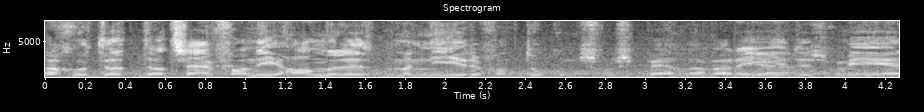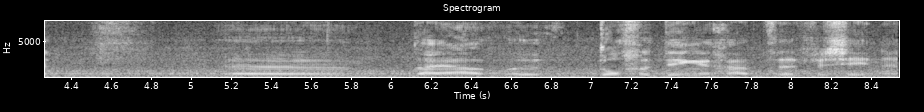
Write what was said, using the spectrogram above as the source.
maar goed, dat, dat zijn van die andere manieren van toekomst voorspellen, waarin Ja. je dus meer eh, nou ja, eh, toffe dingen gaat eh, verzinnen.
